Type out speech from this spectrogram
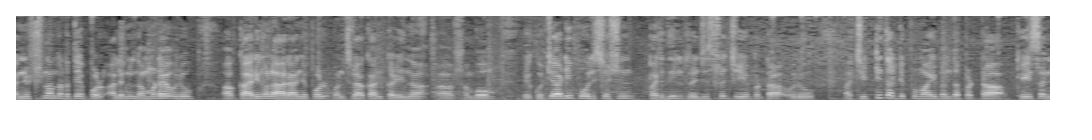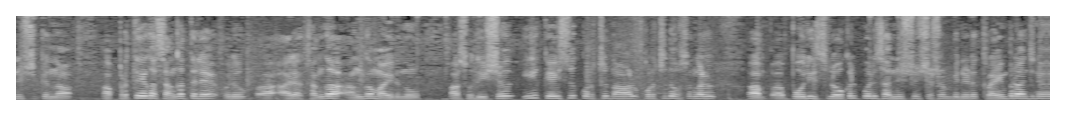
അന്വേഷണം നടത്തിയപ്പോൾ അല്ലെങ്കിൽ നമ്മുടെ ഒരു കാര്യങ്ങൾ ആരാഞ്ഞപ്പോൾ മനസ്സിലാക്കാൻ കഴിയുന്ന സംഭവം ഈ കുറ്റ്യാടി പോലീസ് സ്റ്റേഷൻ പരിധിയിൽ രജിസ്റ്റർ ചെയ്യപ്പെട്ട ഒരു ചിട്ടി തട്ടിപ്പുമായി ബന്ധപ്പെട്ട കേസ് അന്വേഷിക്കുന്ന പ്രത്യേക സംഘത്തിലെ ഒരു സംഘ അംഗമായിരുന്നു സുധീഷ് ഈ കേസ് കുറച്ച് നാൾ കുറച്ച് ദിവസങ്ങൾ പോലീസ് ലോക്കൽ പോലീസ് അന്വേഷിച്ച ശേഷം പിന്നീട് ക്രൈംബ്രാഞ്ചിന്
